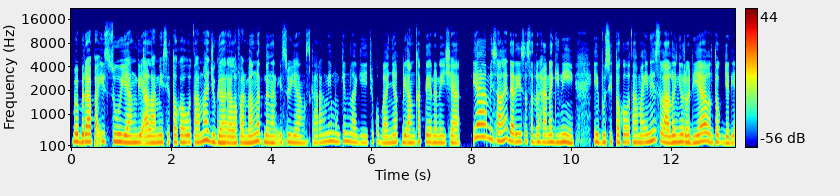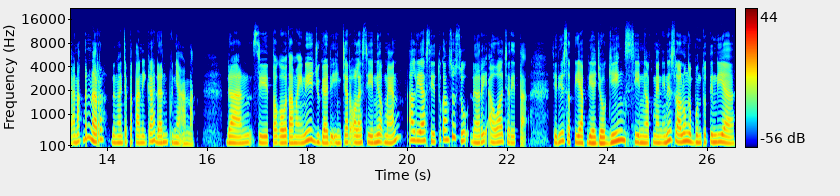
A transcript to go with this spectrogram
Beberapa isu yang dialami si tokoh utama juga relevan banget dengan isu yang sekarang nih mungkin lagi cukup banyak diangkat di Indonesia Ya, misalnya dari sesederhana gini, ibu si tokoh utama ini selalu nyuruh dia untuk jadi anak bener dengan cepetan nikah dan punya anak. Dan si tokoh utama ini juga diincar oleh si milkman alias si tukang susu dari awal cerita. Jadi setiap dia jogging, si milkman ini selalu ngebuntutin dia.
